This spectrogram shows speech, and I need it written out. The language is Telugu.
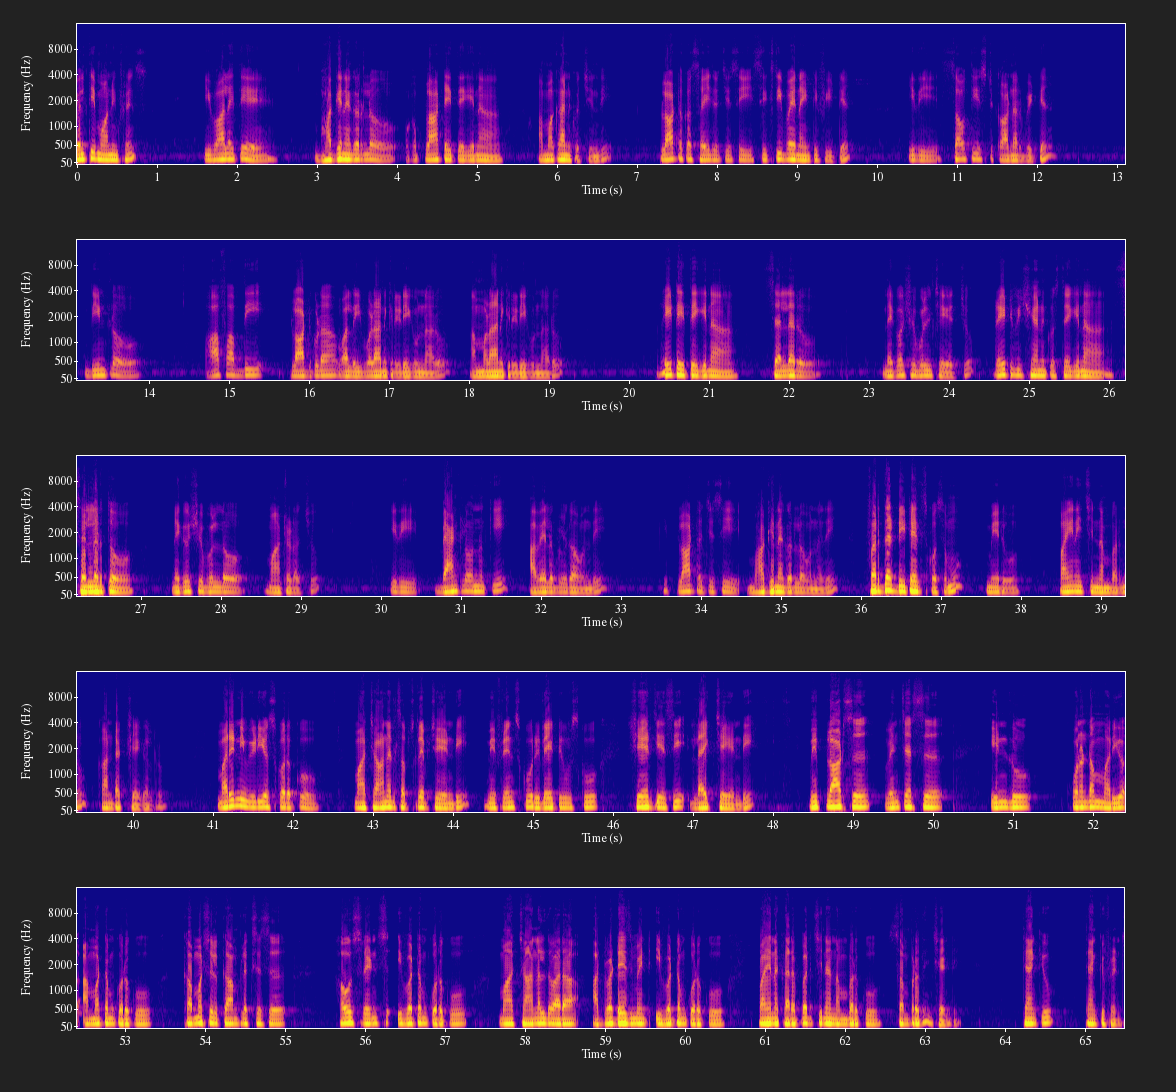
వెల్తీ మార్నింగ్ ఫ్రెండ్స్ ఇవాళైతే భాగ్యనగర్లో ఒక ప్లాట్ అయితే తగిన అమ్మకానికి వచ్చింది ప్లాట్ ఒక సైజ్ వచ్చేసి సిక్స్టీ బై నైంటీ ఫీట్ ఇది సౌత్ ఈస్ట్ కార్నర్ బిట్ దీంట్లో హాఫ్ ఆఫ్ ది ప్లాట్ కూడా వాళ్ళు ఇవ్వడానికి రెడీగా ఉన్నారు అమ్మడానికి రెడీగా ఉన్నారు. రేట్ అయితే గిన సెల్లరు నెగోషియబుల్ చేయొచ్చు. రేట్ విషయానికి వస్తే గిన సెల్లర్తో నెగోషియబుల్లో మాట్లాడవచ్చు ఇది బ్యాంక్ లోన్కి అవైలబుల్గా ఉంది. ఈ ప్లాట్ వచ్చేసి భాగ్యనగర్లో ఉన్నది. ఫర్దర్ డీటెయిల్స్ కోసము మీరు పైన ఇచ్చిన నంబర్ను కాంటాక్ట్ చేయగలరు. మరిన్ని వీడియోస్ కొరకు మా ఛానల్ సబ్స్క్రైబ్ చేయండి. మీ ఫ్రెండ్స్కు రిలేటివ్స్కు షేర్ చేసి లైక్ చేయండి. మీ ప్లాట్స్ వెంచర్స్ ఇండ్లు కొనడం మరియు అమ్మటం కొరకు కమర్షియల్ కాంప్లెక్సెస్ హౌస్ రెంట్స్ ఇవ్వటం కొరకు మా ఛానల్ ద్వారా అడ్వర్టైజ్మెంట్ ఇవ్వటం కొరకు పైన కనపరిచిన నంబర్కు సంప్రదించండి. Thank you. Thank you friends.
